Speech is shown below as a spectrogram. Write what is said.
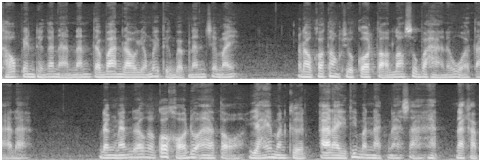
เขาเป็นถึงขนาดนั้น แต่บ้านเรายังไม่ถึงแบบนั้นใช่ไหม เราก็ต้องชูกรต่ออัลลอฮฺซุบฮานะฮูวตาลาดังนั้นเราก็ขอดุอาต่อ อย่าให้มันเกิดอะไรที่มันหนักหนาสาหัสนะครับ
